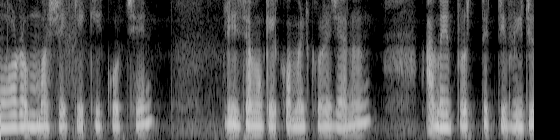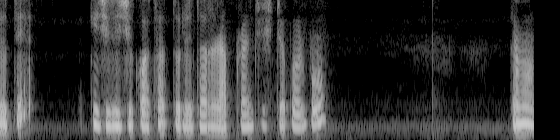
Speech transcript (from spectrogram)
মহরম মাসে কে কী করছেন প্লিজ আমাকে কমেন্ট করে জানান। আমি প্রত্যেকটি ভিডিওতে কিছু কিছু কথা তুলে ধরার আপ্রাণ চেষ্টা করব। কেমন?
